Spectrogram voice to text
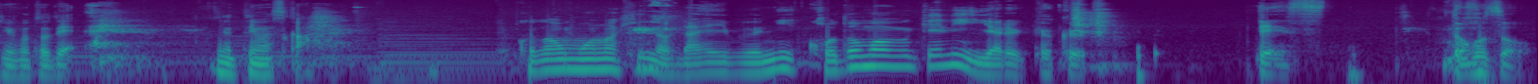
ということで、やってみますか。子供の日のライブに子供向けにやる曲です。どうぞ。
